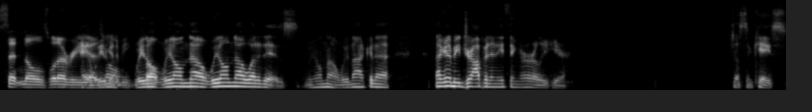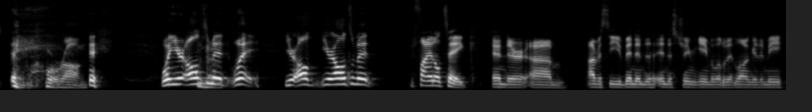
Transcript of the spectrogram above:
Sentinels, whatever you hey, guys are going to be. We called. don't we don't know we don't know what it is. We don't know. We're not gonna not gonna be dropping anything early here just in case we're wrong. well, your ultimate what your ul- your ultimate final take, Ender. Um, obviously, you've been in the in the stream game a little bit longer than me.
